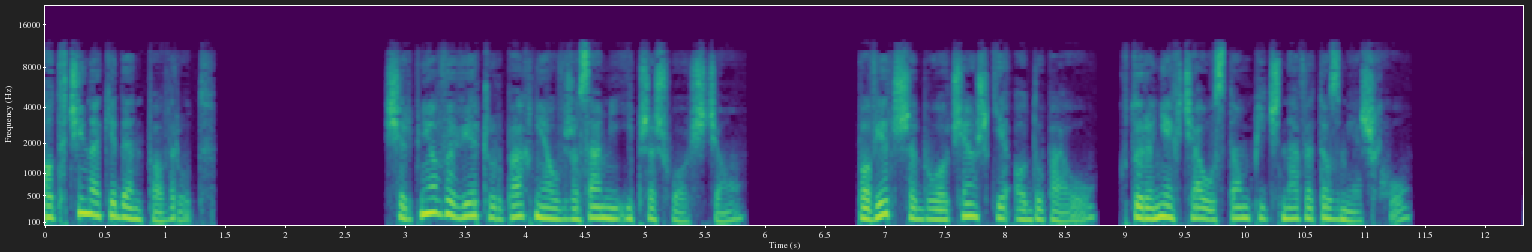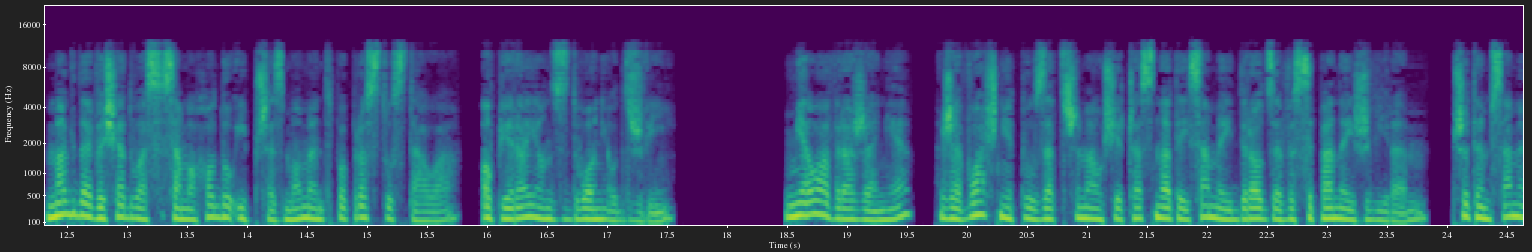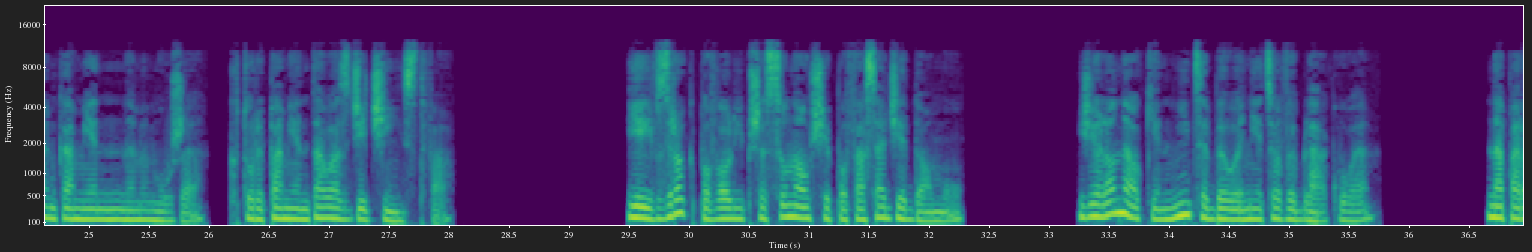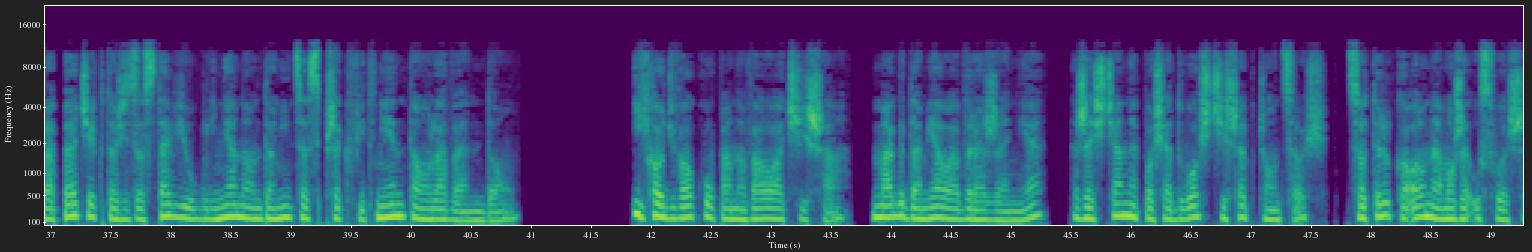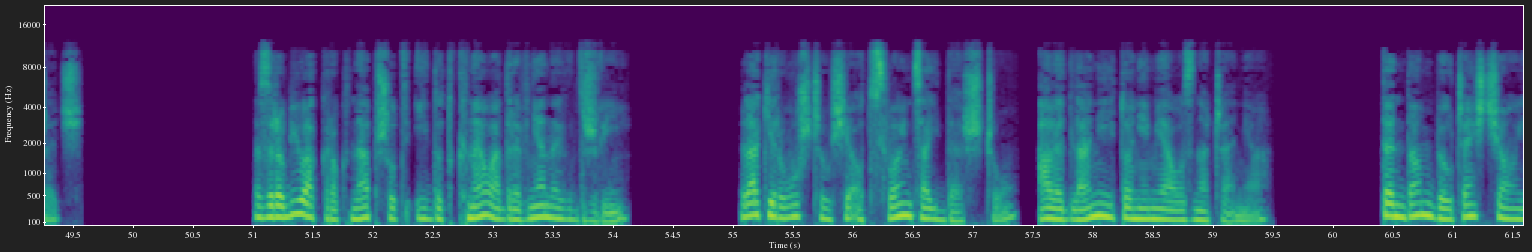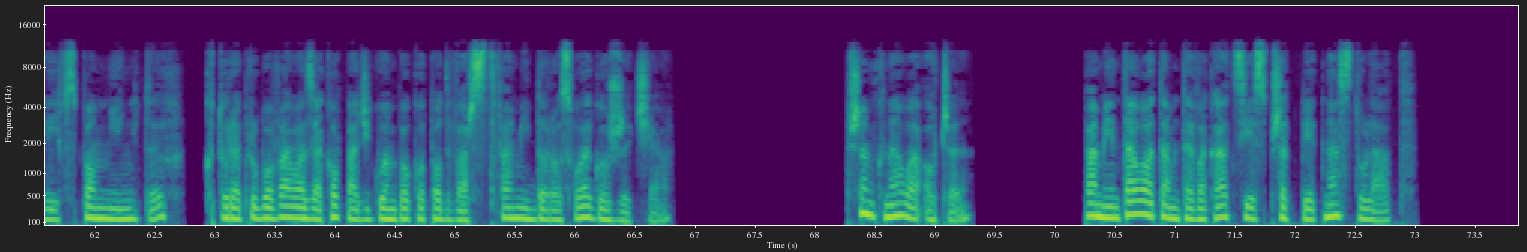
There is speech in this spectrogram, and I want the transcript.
Odcinek 1 Powrót Sierpniowy wieczór pachniał wrzosami i przeszłością. Powietrze było ciężkie od upału, który nie chciał ustąpić nawet o zmierzchu. Magda wysiadła z samochodu i przez moment po prostu stała, opierając dłoń o drzwi. Miała wrażenie, że właśnie tu zatrzymał się czas na tej samej drodze wysypanej żwirem, przy tym samym kamiennym murze, który pamiętała z dzieciństwa. Jej wzrok powoli przesunął się po fasadzie domu. Zielone okiennice były nieco wyblakłe. Na parapecie ktoś zostawił glinianą donicę z przekwitniętą lawendą. I choć wokół panowała cisza, Magda miała wrażenie, że ściany posiadłości szepczą coś, co tylko ona może usłyszeć. Zrobiła krok naprzód i dotknęła drewnianych drzwi. Lakier łuszczył się od słońca i deszczu, ale dla niej to nie miało znaczenia. Ten dom był częścią jej wspomnień tych, które próbowała zakopać głęboko pod warstwami dorosłego życia. Przemknęła oczy. Pamiętała tamte wakacje sprzed piętnastu lat.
